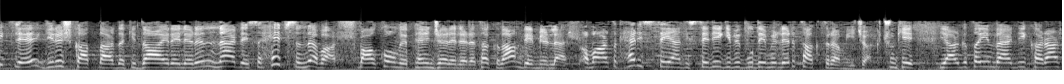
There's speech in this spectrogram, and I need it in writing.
Özellikle giriş katlardaki dairelerin neredeyse hepsinde var. Balkon ve pencerelere takılan demirler. Ama artık her isteyen istediği gibi bu demirleri taktıramayacak. Çünkü Yargıtay'ın verdiği karar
